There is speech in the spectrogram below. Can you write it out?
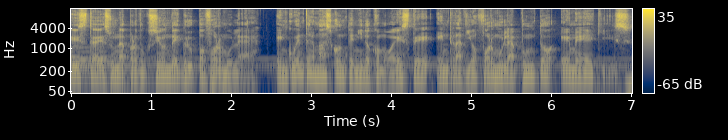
Esta es una producción de Grupo Fórmula. Encuentra más contenido como este en radioformula.mx.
